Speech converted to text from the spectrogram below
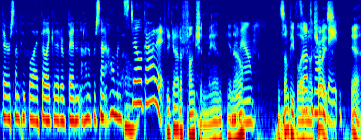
there are some people I feel like that have been 100% at home and still got it. You got to function, man. You know. Know. and some people Still have, have no to go on a choice. Yeah,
